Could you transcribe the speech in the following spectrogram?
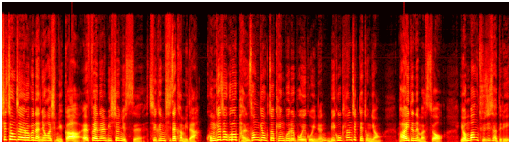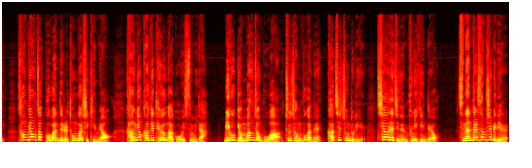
시청자 여러분 안녕하십니까? FNL 미션 뉴스 지금 시작합니다. 공개적으로 반성경적 행보를 보이고 있는 미국 현직 대통령 바이든에 맞서 연방 주지사들이 성경적 법안들을 통과시키며 강력하게 대응하고 있습니다. 미국 연방 정부와 주 정부 간의 가치 충돌이 치열해지는 분위기인데요. 지난달 31일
